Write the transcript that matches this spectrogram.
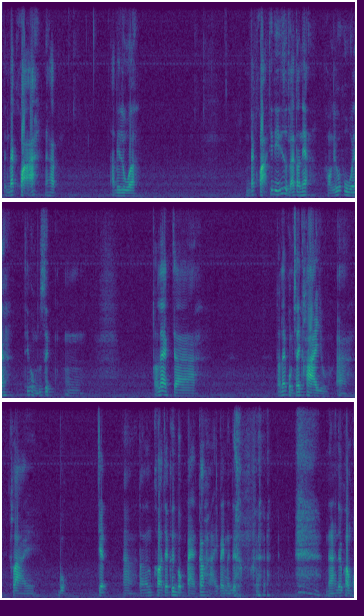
เป็นแบ็คขวานะครับอาเบลัว แบ็คขวาที่ดีที่สุดแล้วตอนเนี้ยของลิเวอร์พูลนะ ที่ผมรู้สึกอตอนแรกจะ ตอนแรกผมใช้คลายอยู่ อ่า คลายบวกเจ็ดอ่า ตอนนั้นพอจะขึ้นบวกแปดก็หายไปเหมือนเดิม นะด้วยความโห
